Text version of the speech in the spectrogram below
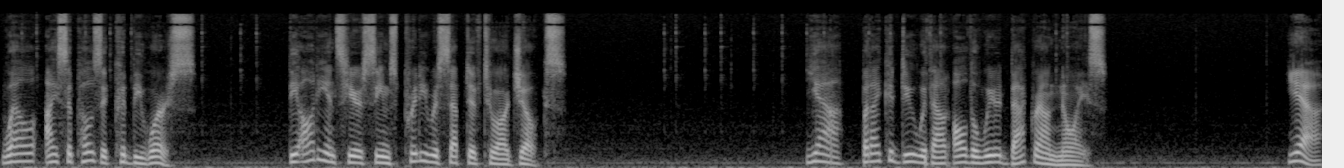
Well, I suppose it could be worse. The audience here seems pretty receptive to our jokes. Yeah, but I could do without all the weird background noise. Yeah,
